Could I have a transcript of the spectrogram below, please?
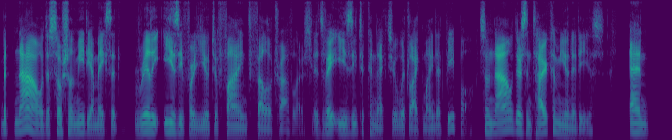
But now the social media makes it really easy for you to find fellow travelers. It's very easy to connect you with like minded people. So now there's entire communities and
